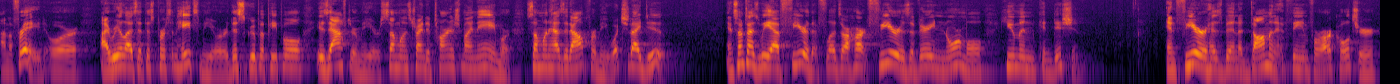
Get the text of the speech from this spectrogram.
I'm afraid, or I realize that this person hates me, or this group of people is after me, or someone's trying to tarnish my name, or someone has it out for me. What should I do? And sometimes we have fear that floods our heart. Fear is a very normal human condition. And fear has been a dominant theme for our culture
